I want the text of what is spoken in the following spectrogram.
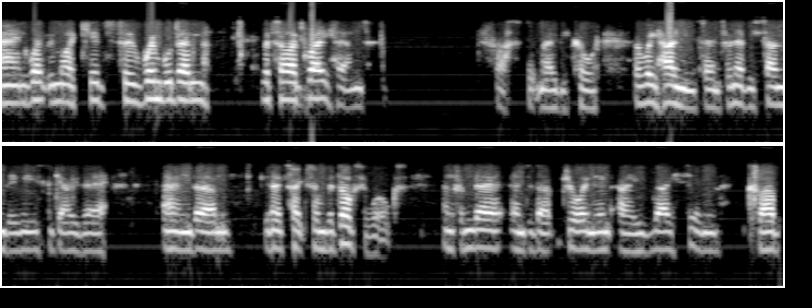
and went with my kids to Wimbledon Retired Greyhound Trust, it may be called, a rehoming centre. And every Sunday we used to go there and um, you know take some of the dogs for walks. And from there, ended up joining a racing club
